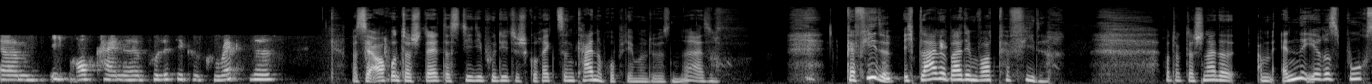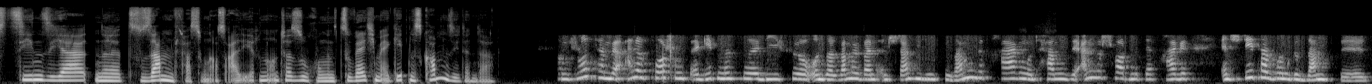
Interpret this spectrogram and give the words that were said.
Ähm, ich brauche keine Political Correctness. Was ja auch unterstellt, dass die, die politisch korrekt sind, keine Probleme lösen. Ne? Also perfide. Ich bleibe bei dem Wort perfide. Frau Dr. Schneider, am Ende Ihres Buchs ziehen Sie ja eine Zusammenfassung aus all Ihren Untersuchungen. Zu welchem Ergebnis kommen Sie denn da? Am Schluss haben wir alle Forschungsergebnisse, die für unser Sammelband entstanden sind, zusammengetragen und haben sie angeschaut mit der Frage, entsteht da so ein Gesamtbild?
